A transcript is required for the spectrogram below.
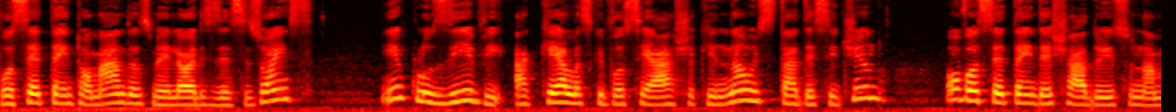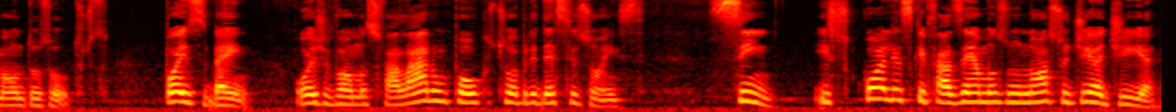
Você tem tomado as melhores decisões? Inclusive aquelas que você acha que não está decidindo? Ou você tem deixado isso na mão dos outros? Pois bem, hoje vamos falar um pouco sobre decisões. Sim, escolhas que fazemos no nosso dia a dia,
